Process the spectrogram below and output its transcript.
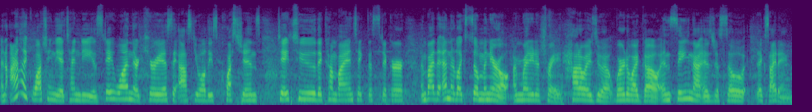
And I like watching the attendees. Day one, they're curious, they ask you all these questions. Day two, they come by and take the sticker. And by the end, they're like, So, Monero, I'm ready to trade. How do I do it? Where do I go? And seeing that is just so exciting.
